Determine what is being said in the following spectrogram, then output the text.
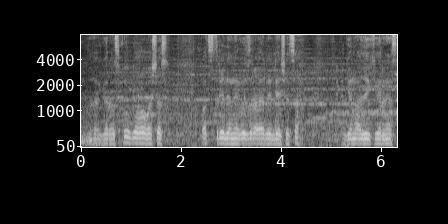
Да, городской голова сейчас подстреленный в Израиле лечится. Геннадий Кирнес.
